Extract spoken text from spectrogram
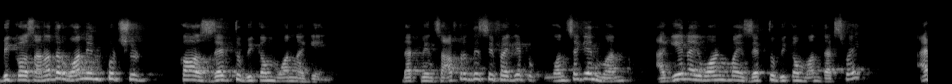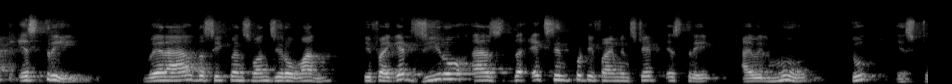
because another one input should cause Z to become 1 again. That means after this, if I get once again 1, again I want my Z to become 1. That's why at S3, where I have the sequence 101, if I get 0 as the X input, if I'm in state S3, I will move to S2.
